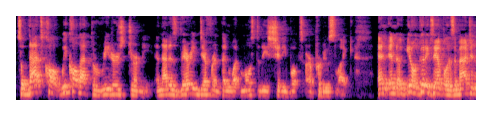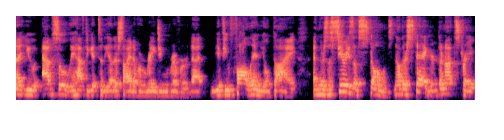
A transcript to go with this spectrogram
So that's called, we call that the reader's journey. And that is very different than what most of these shitty books are produced like. And, and uh, you know, a good example is imagine that you absolutely have to get to the other side of a raging river, that if you fall in, you'll die and there's a series of stones. Now they're staggered, they're not straight,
